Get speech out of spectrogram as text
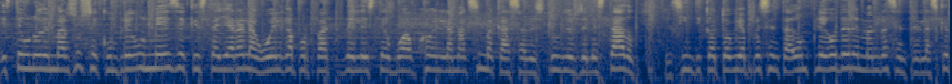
Este 1 de marzo se cumple un mes de que estallara la huelga por parte del Este en la máxima casa de estudios del Estado. El sindicato había presentado un pliego de demandas entre las que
